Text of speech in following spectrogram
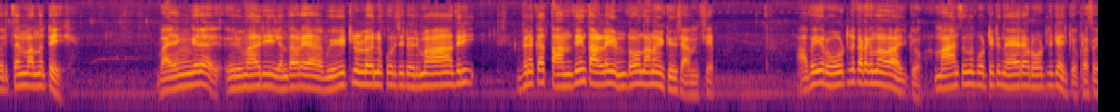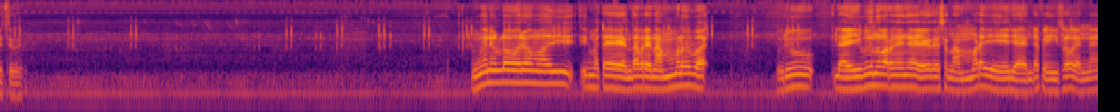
ഒരുത്തൻ വന്നിട്ടേ ഭയങ്കര ഒരുമാതിരി എന്താ പറയുക വീട്ടിലുള്ളവരെ കുറിച്ചിട്ട് ഒരുമാതിരി ഇവനൊക്കെ തന്തയും തള്ളയും ഉണ്ടോ എന്നാണ് എനിക്ക് സംശയം. അത് ഈ റോട്ടിൽ കിടക്കുന്നതായിരിക്കുമോ മാനത്തുനിന്ന് പൊട്ടിയിട്ട് നേരെ റോട്ടിലേക്കായിരിക്കുമോ പ്രസവിച്ചത്? ഇങ്ങനെയുള്ള ഓരോ മാതിരി മറ്റേ എന്താ പറയുക നമ്മൾ ഒരു ലൈവ് എന്ന് പറഞ്ഞു കഴിഞ്ഞാൽ ഏകദേശം നമ്മുടെ ഏരിയ എന്റെ ഫേസോ എന്നെ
